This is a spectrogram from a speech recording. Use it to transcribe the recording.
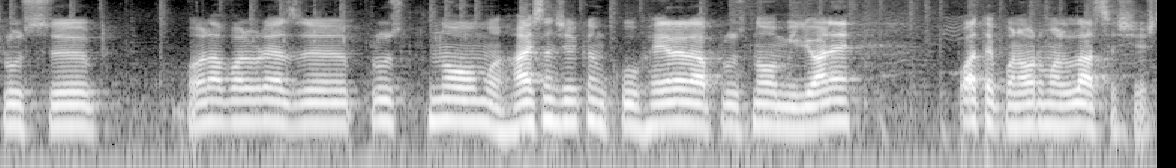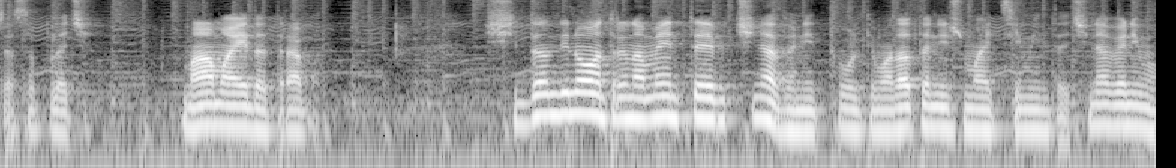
Plus... Uh, ăla valorează plus 9, mă. Hai să încercăm cu Herrera plus 9 milioane. Poate până la urmă lasă și ăștia să plece. Mama ei de treabă. Și dăm din nou antrenamente. Cine a venit ultima dată? Nici nu mai țin minte. Cine a venit, mă?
